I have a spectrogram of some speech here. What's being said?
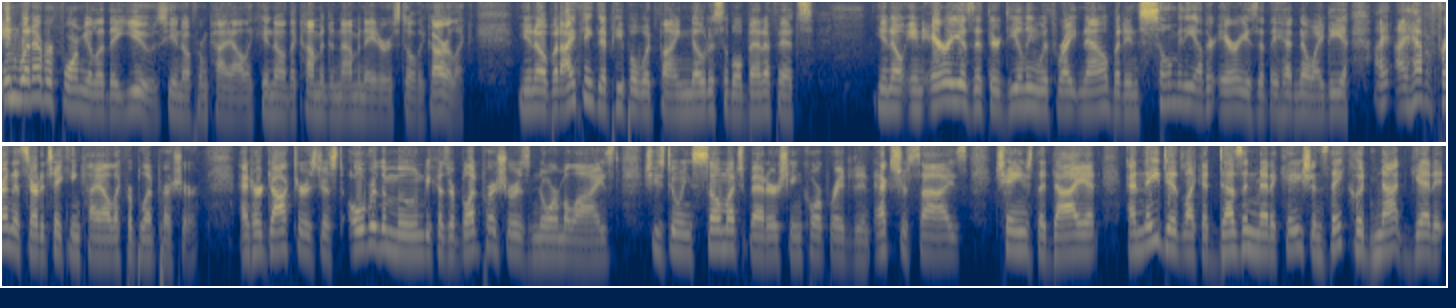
in whatever formula they use, you know, from Kyolic, you know, the common denominator is still the garlic, you know, but I think that people would find noticeable benefits, you know, in areas that they're dealing with right now, but in so many other areas that they had no idea. I, I have a friend that started taking Kyolic for blood pressure, and her doctor is just over the moon because her blood pressure is normalized. She's doing so much better. She incorporated an exercise, changed the diet, and they did like a dozen medications. They could not get it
